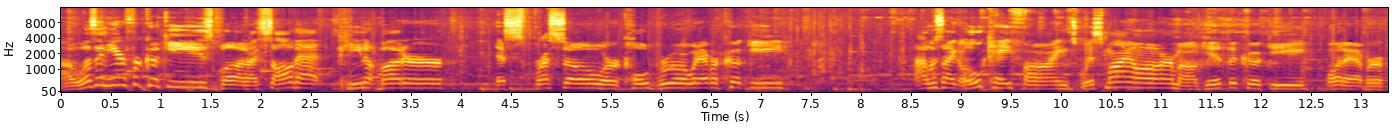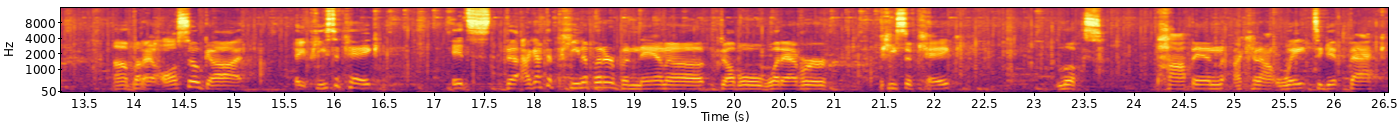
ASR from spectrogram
I wasn't here for cookies, but I saw that peanut butter espresso or cold brew or whatever cookie. I was like, okay, fine, twist my arm, I'll get the cookie, whatever. Uh, but I also got a piece of cake. It's the I got the peanut butter banana double whatever piece of cake. Looks poppin'. I cannot wait to get back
